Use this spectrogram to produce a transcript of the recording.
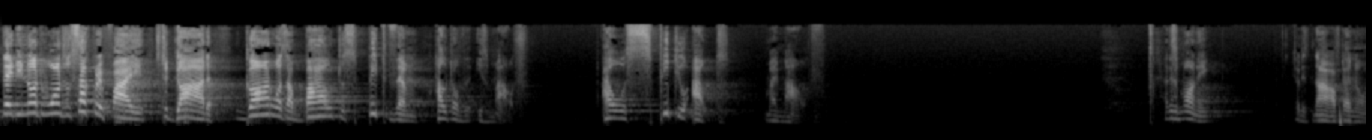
They did not want to sacrifice to God. God was about to spit them out of his mouth. I will spit you out my mouth. And this morning, so it's now afternoon,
